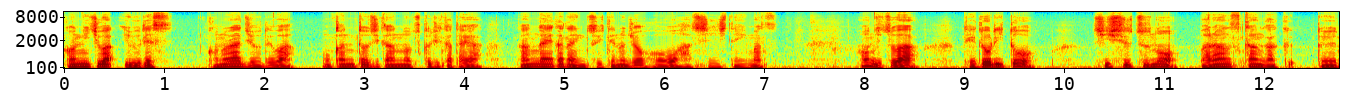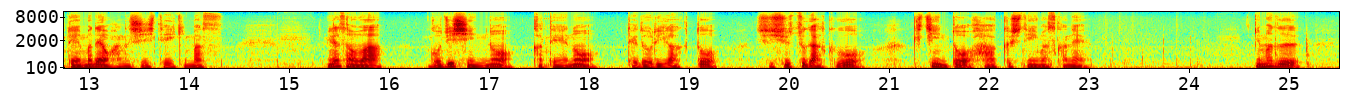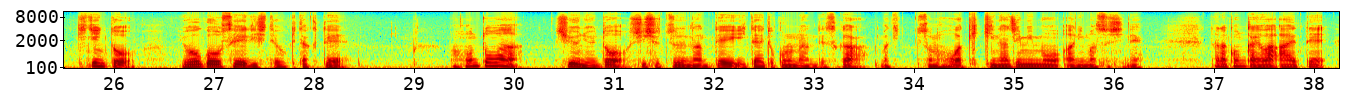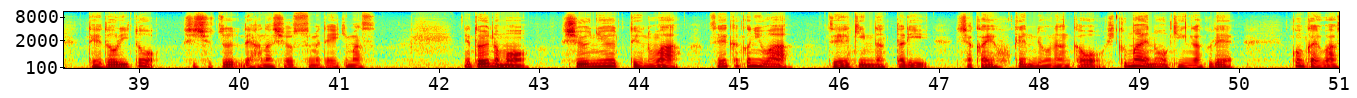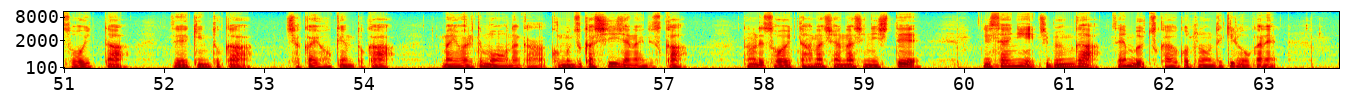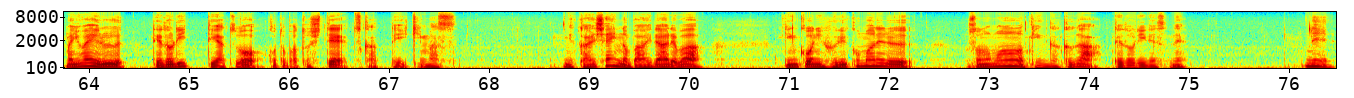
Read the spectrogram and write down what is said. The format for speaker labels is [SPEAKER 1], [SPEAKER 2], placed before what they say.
[SPEAKER 1] こんにちは、イブです。このラジオでは、お金と時間の作り方や考え方についての情報を発信しています。本日は、手取りと支出のバランス感覚というテーマでお話ししていきます。皆さんは、ご自身の家庭の手取り額と支出額をきちんと把握していますかね？でまず、きちんと用語を整理しておきたくて本当は収入と支出なんて言いたいところなんですが、まあ、その方が聞きなじみもありますしね。ただ今回はあえて手取りと支出で話を進めていきます。でというのも収入っていうのは正確には税金だったり社会保険料なんかを引く前の金額で今回はそういった税金とか社会保険とかまあ言われてもなんか小難しいじゃないですか。なのでそういった話はなしにして、実際に自分が全部使うことのできるお金、まあ、いわゆる手取りってやつを言葉として使っていきます。で会社員の場合であれば、銀行に振り込まれるそのものの金額が手取りですね。で、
